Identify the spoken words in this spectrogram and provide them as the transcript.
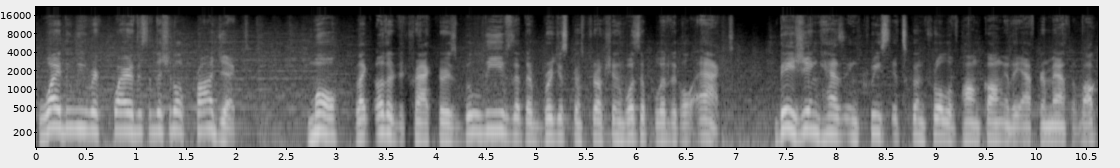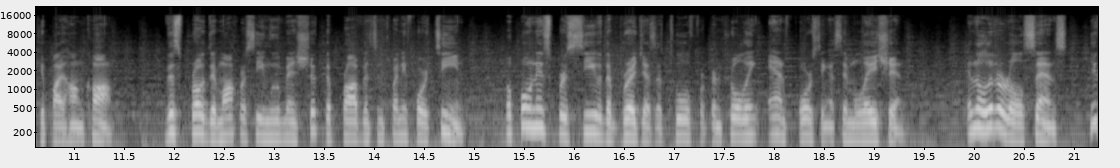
Why do we require this additional project? Mo, like other detractors, believes that the bridge's construction was a political act. Beijing has increased its control of Hong Kong in the aftermath of Occupy Hong Kong. This pro-democracy movement shook the province in 2014. Opponents perceive the bridge as a tool for controlling and forcing assimilation. In a literal sense, you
